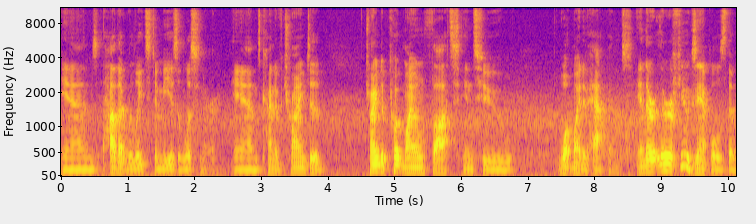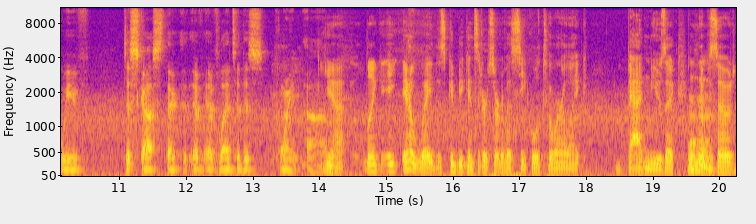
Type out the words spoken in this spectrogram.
and how that relates to me as a listener and kind of trying to trying to put my own thoughts into what might have happened. And there, there are a few examples that we've discussed that have, have led to this point um, Yeah, like in a way, this could be considered sort of a sequel to our like bad music episode,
